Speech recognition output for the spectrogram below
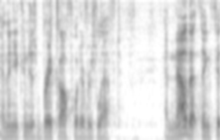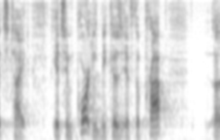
And then you can just break off whatever's left. And now that thing fits tight. It's important because if the prop uh,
